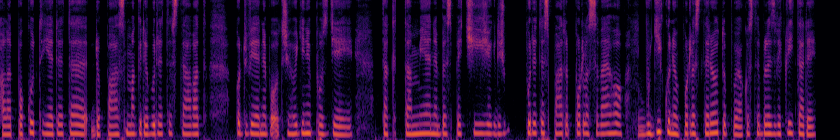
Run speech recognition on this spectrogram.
Ale pokud jedete do pásma, kde budete vstávat o dvě nebo o tři hodiny později, tak tam je nebezpečí, že když budete spát podle svého budíku nebo podle stereotypu, jako jste byli zvyklí tady,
